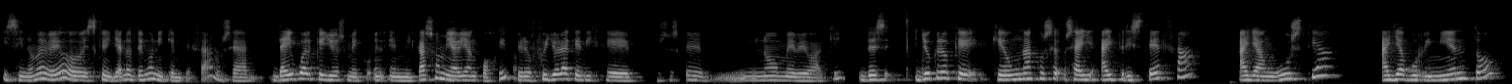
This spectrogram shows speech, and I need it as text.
Y si no me veo, es que ya no tengo ni que empezar. O sea, da igual que ellos, me, en, mi caso, me habían cogido, pero fui yo la que dije, pues es que no me veo aquí. Entonces, yo creo que, que una cosa, o sea, hay, hay tristeza, hay angustia, hay aburrimiento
